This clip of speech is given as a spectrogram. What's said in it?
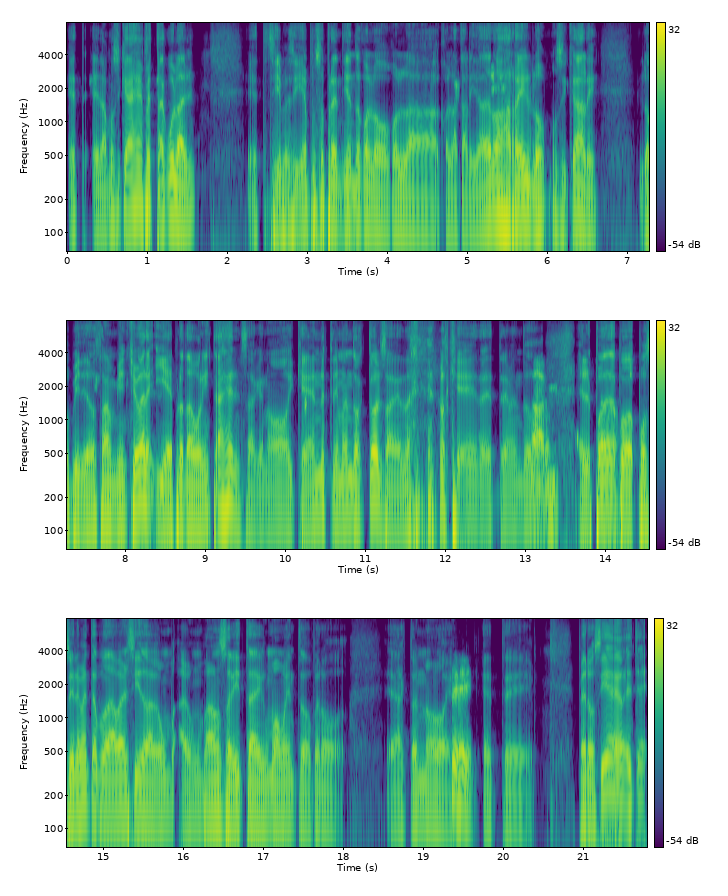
este, la música es espectacular. Este, me sigue pues, sorprendiendo con, lo, con, la, con la calidad de los arreglos musicales. Los videos están bien chéveres. Y el protagonista es él, o sea, que no, que él no es tremendo actor, ¿sabes? Lo que es, tremendo. él puede, posiblemente puede haber sido algún, algún baloncerista en un momento, pero el actor no lo es. Este, pero sí, este,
